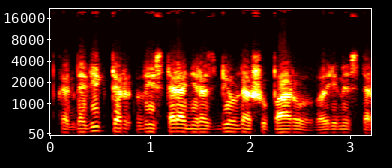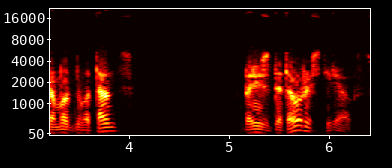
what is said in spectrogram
Когда Виктор в ресторане разбил нашу пару во время старомодного танца, Борис до того растерялся,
